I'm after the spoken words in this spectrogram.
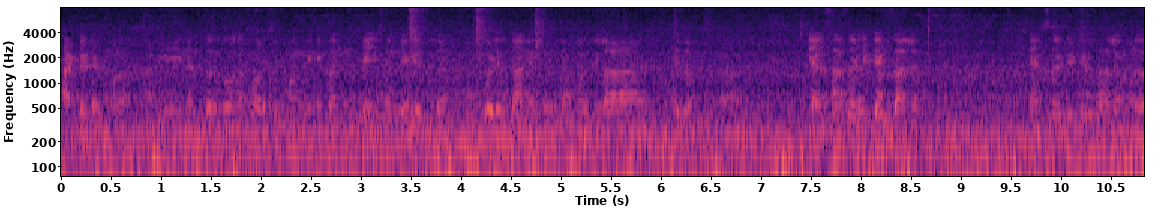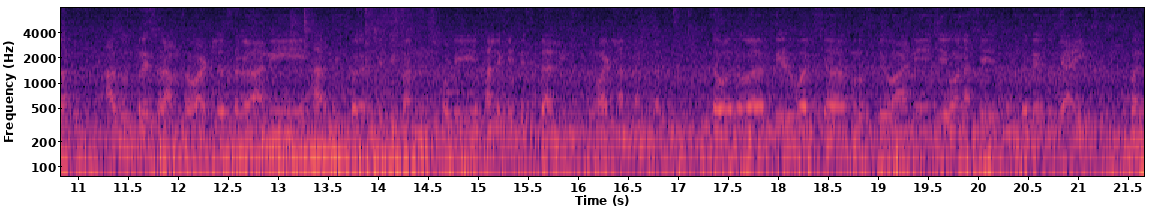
हार्ट अटॅकमुळं. आणि नंतर दोनच वर्षात मम्मीनी पण टेन्शन ते घेतलं वडील जाण्याचं. त्यामुळे तिला ह्याचं कॅन्सरचं डिटेक्ट झालं. कॅन्सर डिटेक्ट झाल्यामुळं अजून प्रेशर आमचं वाढलं सगळं आणि आर्थिक परिस्थिती पण थोडी हलकीचीच झाली वाढल्यानंतर. जवळजवळ दीड वर्ष मृत्यू आणि जीवनाशी झुंज देत होती आई पण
